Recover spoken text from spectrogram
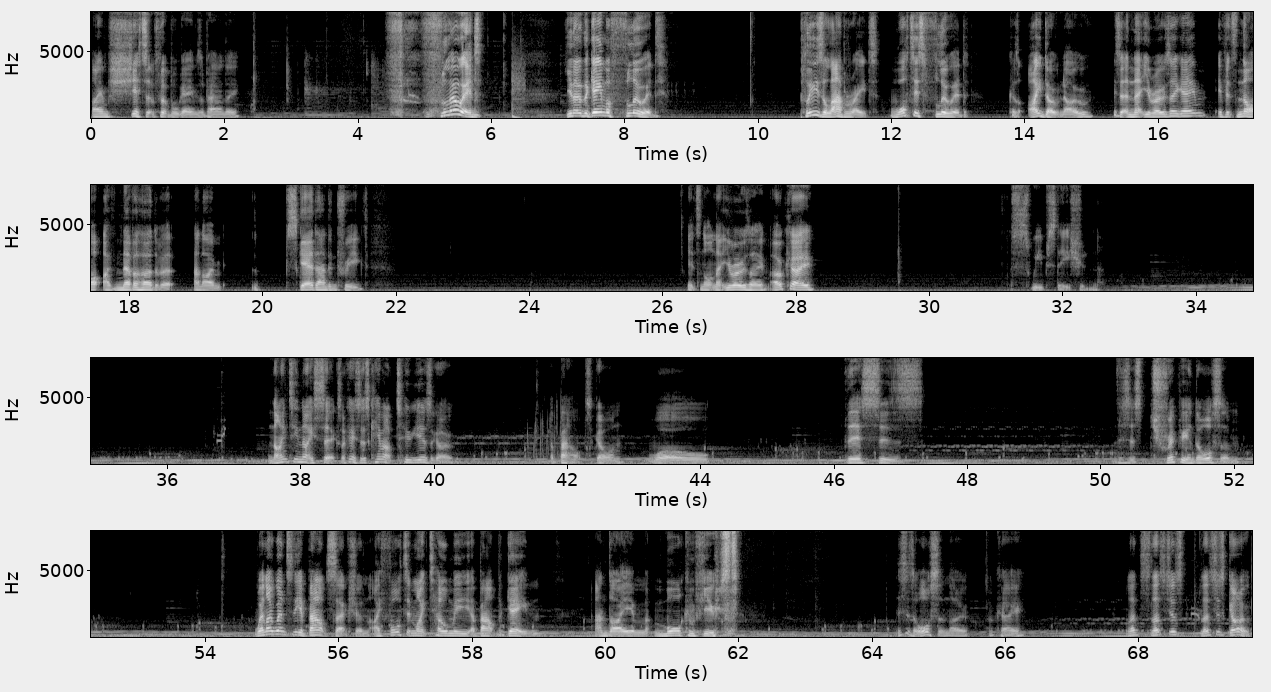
I am shit at football games, apparently. fluid! You know, the game of fluid. Please elaborate. What is fluid? Because I don't know. Is it a Net game? If it's not, I've never heard of it. And I'm scared and intrigued. It's not Net. Okay. Sweep station. 1996. Okay, so this came out two years ago. About. Go on. Whoa. This is... This is trippy and awesome. When I went to the About section, I thought it might tell me about the game, and I am more confused. this is awesome, though. Okay. Let's let's just let's just go.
